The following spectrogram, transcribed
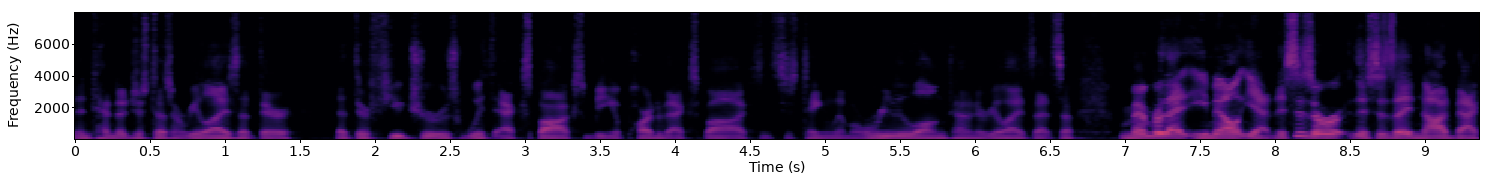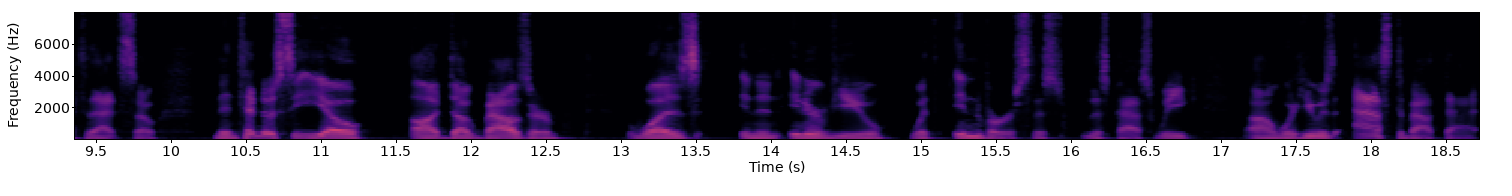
Nintendo just doesn't realize that their that their future is with Xbox being a part of Xbox it's just taking them a really long time to realize that. So remember that email? Yeah this is a this is a nod back to that. So Nintendo CEO uh, Doug Bowser was in an interview with Inverse this this past week uh, where he was asked about that.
